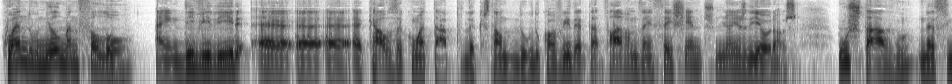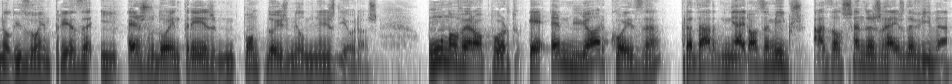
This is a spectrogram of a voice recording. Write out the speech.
quando o Nilman falou em dividir a, a, a, causa com a TAP da questão do, do Covid, é, falávamos em 600 milhões de euros. O Estado nacionalizou a empresa e ajudou em 3,2 mil milhões de euros um novo aeroporto é a melhor coisa para dar dinheiro aos amigos, às Alexandras Reis da vida.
